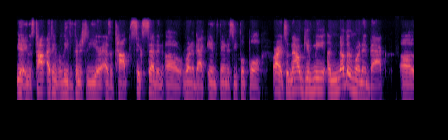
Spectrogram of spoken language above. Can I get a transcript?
yeah, he was top. I think relief finished the year as a top six, seven uh, running back in fantasy football. All right, so now give me another running back. Uh,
